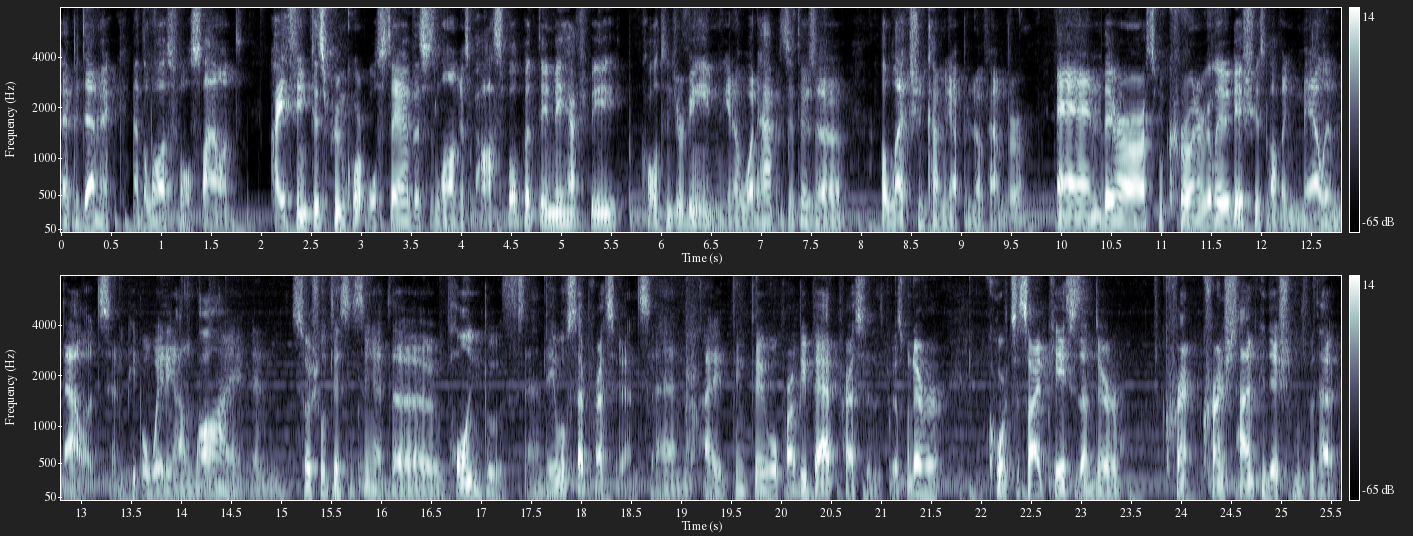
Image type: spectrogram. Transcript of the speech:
epidemic, and the lost fall silent. I think the Supreme Court will stay out of this as long as possible, but they may have to be called to intervene. You know, what happens if there's a election coming up in November and there are some corona related issues involving mail-in ballots and people waiting online and social distancing at the polling booths and they will set precedents and I think they will probably be bad precedents because whenever courts decide cases under crunch time conditions without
